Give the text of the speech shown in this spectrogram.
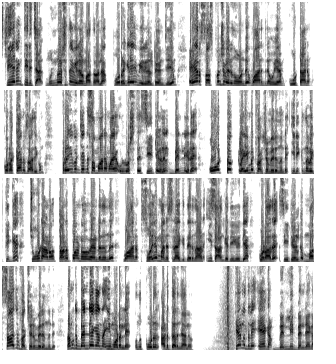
സ്റ്റിയറിംഗ് തിരിച്ചാൽ മുൻവശത്തെ വീലുകൾ മാത്രമല്ല പുറകിലെ വീലുകൾ ടേൺ ചെയ്യും. എയർ സസ്പെൻഷൻ വരുന്നതുകൊണ്ട് വാഹനത്തിന്റെ ഉയരം കൂട്ടാനും കുറക്കാനും സാധിക്കും. പ്രൈവറ്റ് ജെറ്റിന് സമാനമായ ഉൾവശത്തെ സീറ്റുകളിൽ ബെൻലിയുടെ ഓട്ടോ ക്ലൈമറ്റ് ഫംഗ്ഷൻ വരുന്നുണ്ട്. ഇരിക്കുന്ന വ്യക്തിക്ക് ചൂടാണോ തണുപ്പാണോ വേണ്ടതെന്ന് വാഹനം സ്വയം മനസ്സിലാക്കി തരുന്നതാണ് ഈ സാങ്കേതിക വിദ്യ കൂടാതെ സീറ്റുകൾക്ക് മസാജും ഫംഗ്ഷനും വരുന്നുണ്ട്. നമുക്ക് ബെൻഡേഗ എന്ന ഈ മോഡലിലെ ഒന്ന് കൂടുതൽ അടുത്തറിഞ്ഞാലോ? കേരളത്തിലെ ഏക Bentley Bentayga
